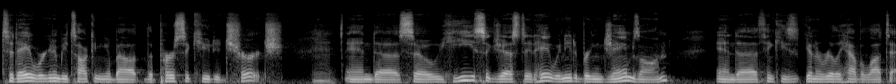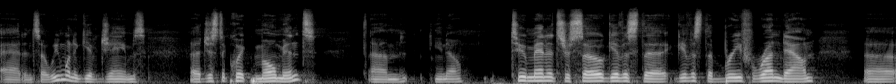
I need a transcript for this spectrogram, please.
today we're going to be talking about the persecuted church. And uh, so he suggested, hey, we need to bring James on. And uh, I think he's going to really have a lot to add. And so we want to give James uh, just a quick moment, um, you know, two minutes or so. Give us the give us the brief rundown. Uh,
